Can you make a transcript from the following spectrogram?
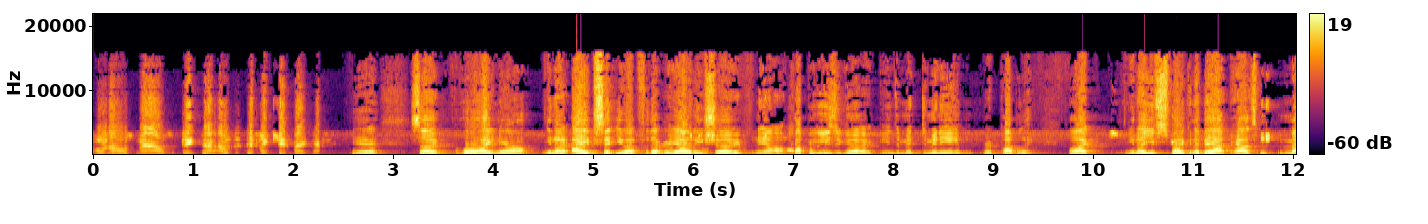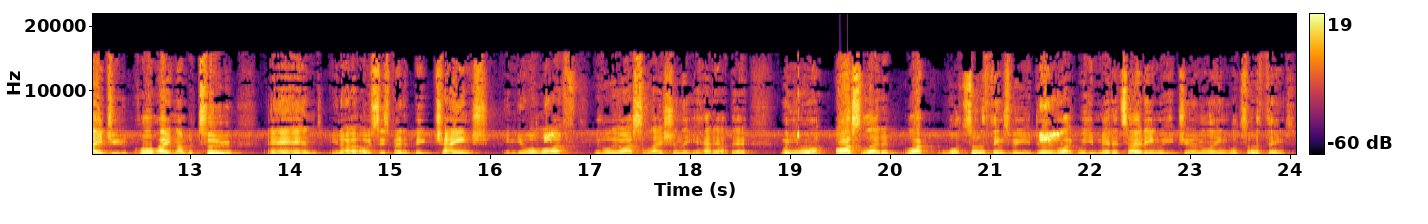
who knows, man? I was a big, uh, I was a different kid back then. Yeah. So, Jorge, now, you know, Abe set you up for that reality show now a couple of years ago in the Dominican Republic. Like, you know, you've spoken about how it's made you Jorge number two, and, you know, obviously it's been a big change in your life with all the isolation that you had out there. When you were isolated, like, what sort of things were you doing? Like, were you meditating? Were you journaling? What sort of things?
